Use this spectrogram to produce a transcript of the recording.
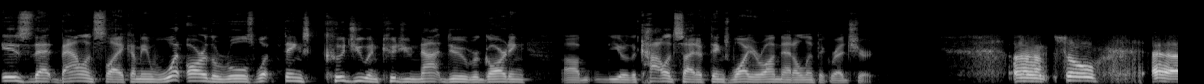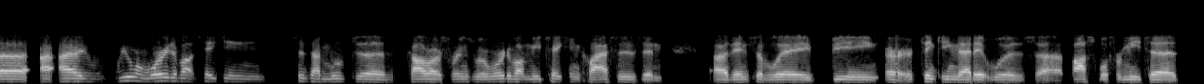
is that balance like? I mean, what are the rules? What things could you and could you not do regarding um, you know the college side of things while you're on that Olympic red shirt? Um, so uh, I, I we were worried about taking since I moved to Colorado Springs. We were worried about me taking classes and uh, the NCAA being or thinking that it was uh, possible for me to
